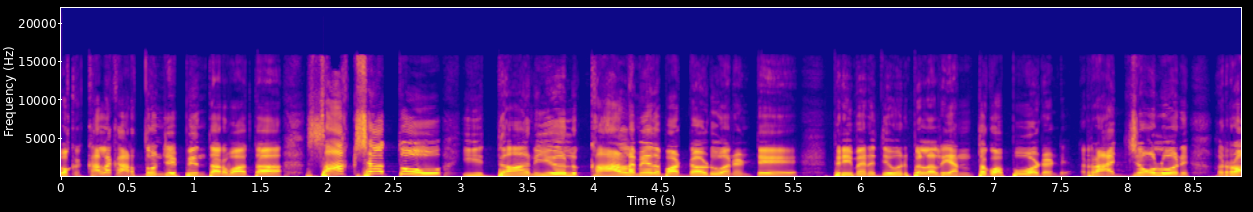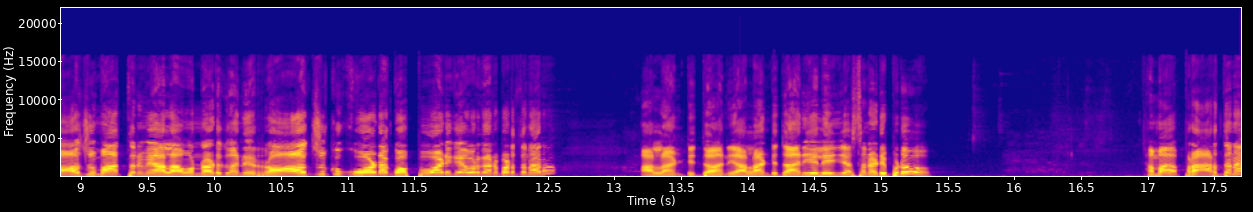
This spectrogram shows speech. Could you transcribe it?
ఒక కళకు అర్థం చెప్పిన తర్వాత సాక్షాత్తు ఈ దానియేలు కాళ్ళ మీద పడ్డాడు అని అంటే ప్రియమైన దేవుని పిల్లలు ఎంత గొప్పవాడండి రాజ్యంలోని రాజు మాత్రమే అలా ఉన్నాడు కానీ రాజుకు కూడా గొప్పవాడిగా ఎవరు కనపడుతున్నారు? అలాంటి దాని అలాంటి దానియాలు ఏం చేస్తున్నాడు ఇప్పుడు? అమ్మా ప్రార్థన?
